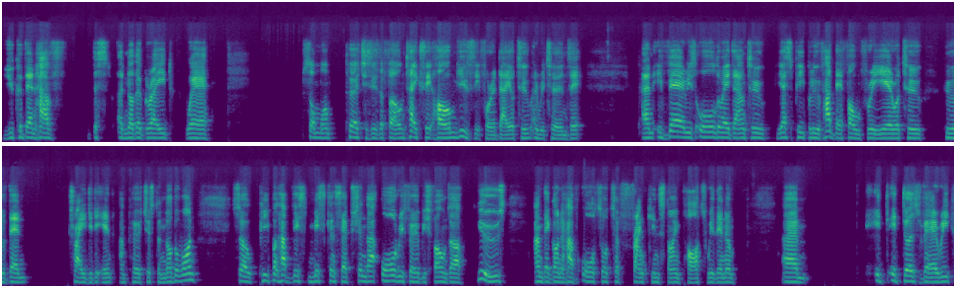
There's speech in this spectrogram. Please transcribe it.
You could then have this another grade where someone purchases a phone, takes it home, uses it for a day or two, and returns it. And it varies all the way down to yes, people who have had their phone for a year or two who have then traded it in and purchased another one. So people have this misconception that all refurbished phones are used and they're going to have all sorts of Frankenstein parts within them. Um, it, it does vary.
